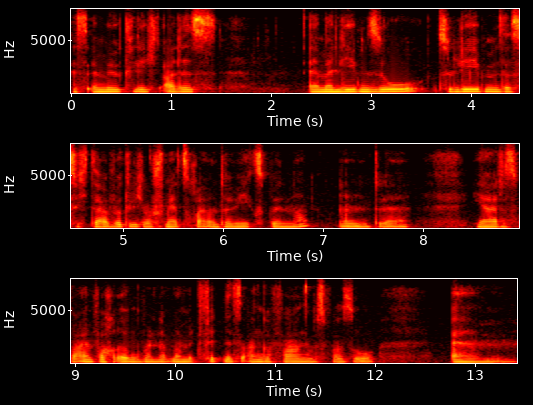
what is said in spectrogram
es ermöglicht, alles äh, mein Leben so zu leben, dass ich da wirklich auch schmerzfrei unterwegs bin. Ne? Und äh, ja, das war einfach irgendwann hat man mit Fitness angefangen. Das war so ähm,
